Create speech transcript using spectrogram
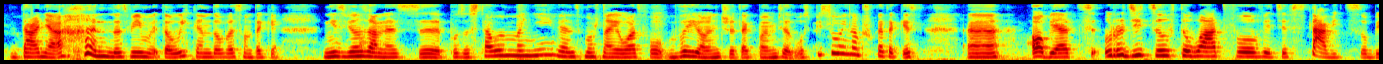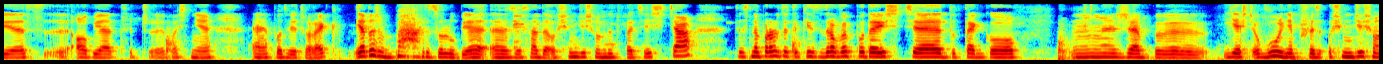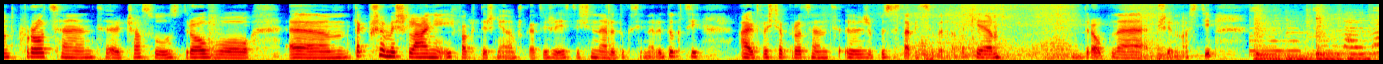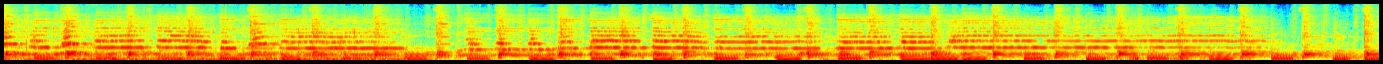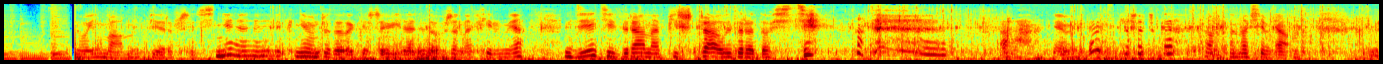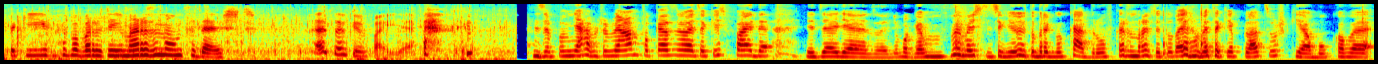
dania, nazwijmy to weekendowe, są takie niezwiązane z pozostałym menu, więc można je łatwo wyjąć, że tak powiem, z jadłospisu i na przykład jak jest e, obiad u rodziców, to łatwo, wiecie, wstawić sobie obiad, czy właśnie e, podwieczorek. Ja też bardzo lubię e, zasadę 80-20. To jest naprawdę takie zdrowe podejście do tego, mm, żeby jeść ogólnie przez 80% czasu zdrowo, tak przemyślanie i faktycznie na przykład jeżeli jesteście na redukcji, na redukcji, ale 20% y, żeby zostawić sobie na takie drobne przyjemności. Mamy pierwszy śnieg. Nie wiem, czy to tak jeszcze widać dobrze na filmie. Dzieci z rana piszczały z radości. A, nie wiem, widać troszeczkę? No, na nosie miałam. Taki chyba bardziej marznący deszcz. Ale całkiem fajnie. Zapomniałam, że miałam pokazywać jakieś fajne jedzenie, że nie mogę wymyślić jakiegoś dobrego kadru. W każdym razie tutaj robię takie placuszki jabłkowe,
